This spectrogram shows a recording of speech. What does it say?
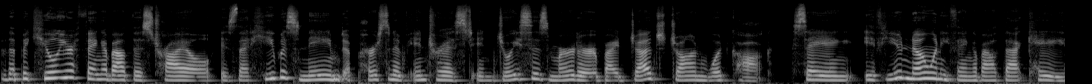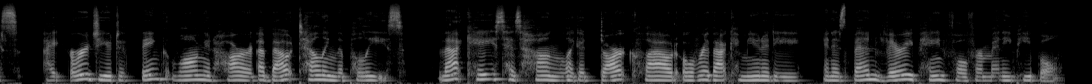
The peculiar thing about this trial is that he was named a person of interest in Joyce's murder by Judge John Woodcock, saying, If you know anything about that case, I urge you to think long and hard about telling the police. That case has hung like a dark cloud over that community and has been very painful for many people.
